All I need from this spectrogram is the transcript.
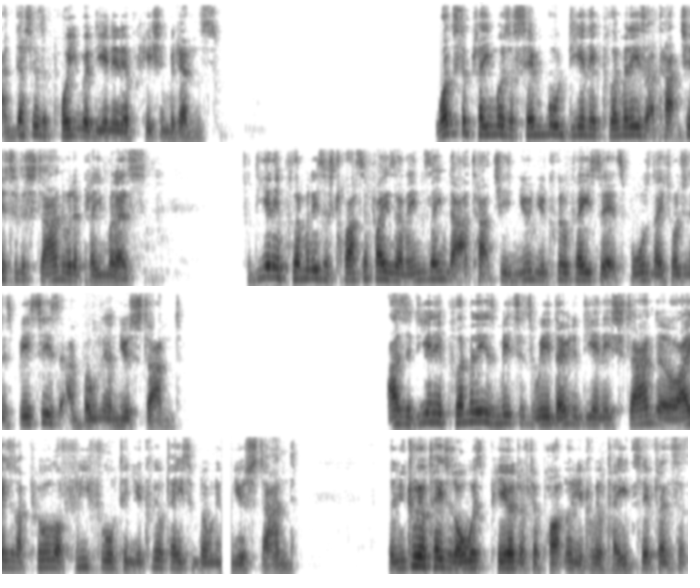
And this is the point where DNA replication begins. Once the primer is assembled, DNA polymerase attaches to the strand where the primer is. So DNA polymerase is classified as an enzyme that attaches new nucleotides to exposed nitrogenous bases and building a new strand. As the DNA polymerase makes its way down the DNA strand, it relies on a pool of free-floating nucleotides to build a new strand. The nucleotides are always paired with their partner nucleotides. Say, for instance,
